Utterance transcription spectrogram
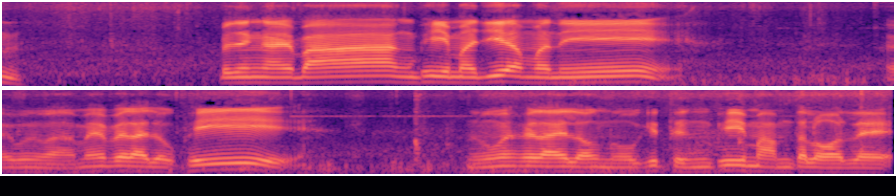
ญเป็นยังไงบ้าง พี่มาเยี่ยมวันนี้ใบบุญว่าไม่เป็นไรหรอกพี่ หนูไม่เป็นไรหรอกหนูคิดถึงพี่หม่ำตลอดแหละ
